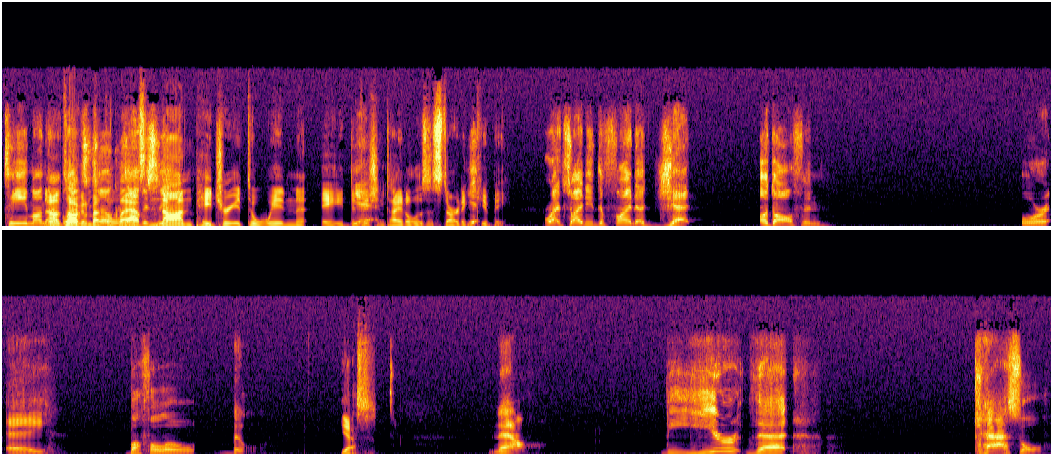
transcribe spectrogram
team. Under Now I'm talking about the 'cause last non-Patriot to win a division title as a starting Yeah. QB. Right. So I need to find a Jet, a Dolphin, or a Buffalo Bill. Yes. Now, the year that Cassel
